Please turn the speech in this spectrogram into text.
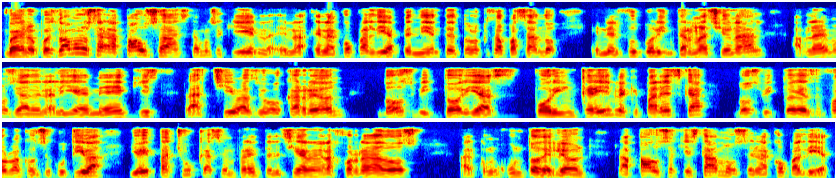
Bueno, pues vámonos a la pausa. Estamos aquí en la, en, la, Copa al Día, pendiente de todo lo que está pasando en el fútbol internacional. Hablaremos ya de la Liga MX, las Chivas de Hugo Carreón, dos victorias, por increíble que parezca, dos victorias de forma consecutiva. Y hoy Pachuca se enfrenta en el cierre de la jornada 2 al conjunto de León. La pausa, aquí estamos en la Copa al Día.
